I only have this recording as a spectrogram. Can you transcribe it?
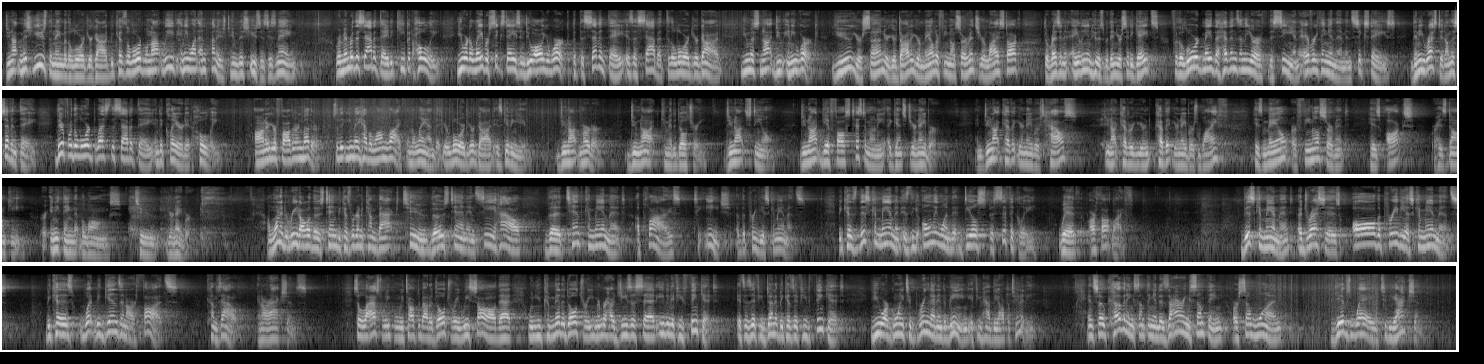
Do not misuse the name of the Lord your God, because the Lord will not leave anyone unpunished who misuses his name. Remember the Sabbath day to keep it holy. You are to labor six days and do all your work, but the seventh day is a Sabbath to the Lord your God. You must not do any work. You, your son or your daughter, your male or female servants, your livestock, the resident alien who is within your city gates. For the Lord made the heavens and the earth, the sea, and everything in them in six days. Then he rested on the seventh day. Therefore, the Lord blessed the Sabbath day and declared it holy. Honor your father and mother, so that you may have a long life in the land that your Lord your God is giving you. Do not murder. Do not commit adultery. Do not steal. Do not give false testimony against your neighbor. And do not covet your neighbor's house. Do not covet your, neighbor's wife, his male or female servant, his ox or his donkey, or anything that belongs to your neighbor. I wanted to read all of those 10 because we're going to come back to those 10 and see how the 10th commandment applies to each of the previous commandments. Because this commandment is the only one that deals specifically with our thought life. This commandment addresses all the previous commandments because what begins in our thoughts comes out in our actions. So, last week when we talked about adultery, we saw that when you commit adultery, remember how Jesus said, even if you think it, it's as if you've done it because if you think it, you are going to bring that into being if you have the opportunity. And so, coveting something and desiring something or someone gives way to the action.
